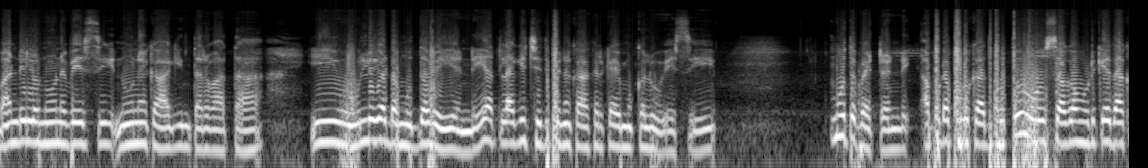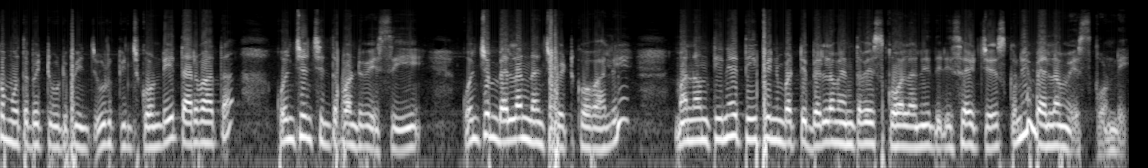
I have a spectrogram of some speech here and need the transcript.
బండిలో నూనె వేసి నూనె కాగిన తర్వాత ఈ ఉల్లిగడ్డ ముద్ద వేయండి. అట్లాగే చిదిపిన కాకరకాయ ముక్కలు వేసి మూత పెట్టండి. అప్పుడప్పుడు కదుపుతూ సగం ఉడికేదాకా మూత పెట్టి ఉడిపించి ఉడికించుకోండి. తర్వాత కొంచెం చింతపండు వేసి కొంచెం బెల్లం దంచి పెట్టుకోవాలి. మనం తినే తీపిని బట్టి బెల్లం ఎంత వేసుకోవాలనేది డిసైడ్ చేసుకుని బెల్లం వేసుకోండి.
